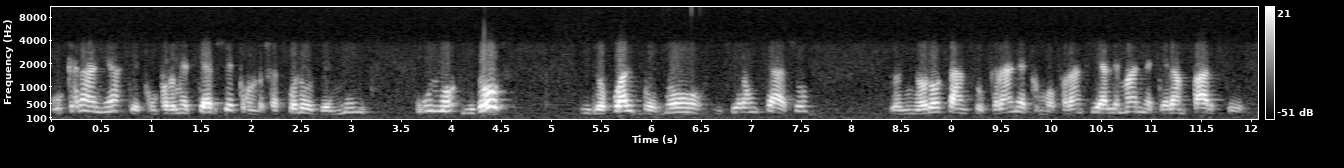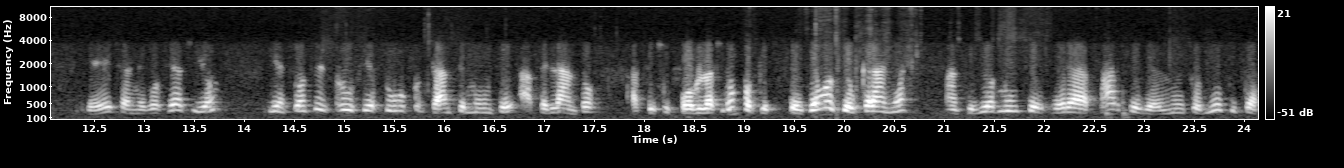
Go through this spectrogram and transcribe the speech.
Ucrania que comprometerse con los acuerdos de Minsk 1 y 2, y lo cual pues no hicieron caso lo ignoró tanto Ucrania como Francia y Alemania, que eran parte de esa negociación, y entonces Rusia estuvo constantemente apelando a que su población, porque pensemos que Ucrania anteriormente era parte de la Unión Soviética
